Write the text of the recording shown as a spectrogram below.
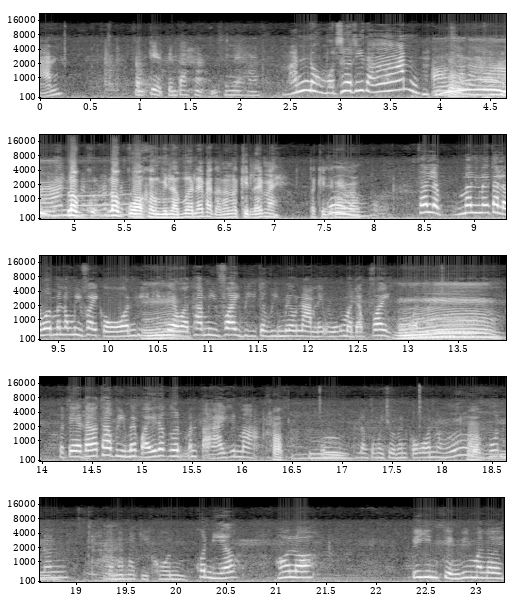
าร สังเกตเป็นทหารใช่ไหมคะ มันหนูหมดเสื้อที่ทาน อ๋อทหารเราเรากลัวเครื่องบินระเบิดได้ไหมตอนนั้นเราคิดอะไรไหมเราคิดยังไงบ้าง ถ้าระมันไม่ถ้าระเบิดมันต้องมีไฟก่อนพี่อืมคิดแล้วว่าถ้ามีไฟพี่จะวิ่งเมลน้ำในอูมาดับไฟอืก่อนมแต่ถ้าถ้าพี่ไม่ไปถ้าเกิดมันตายขึ้นมาครับ เออเราต้องไปช่วยมันก่อนเออครับคนนั้นตอนนั้นมากี่คนคนเดียวอ๋อเหรอ ได้ยินเสียงวิ่งมาเลย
